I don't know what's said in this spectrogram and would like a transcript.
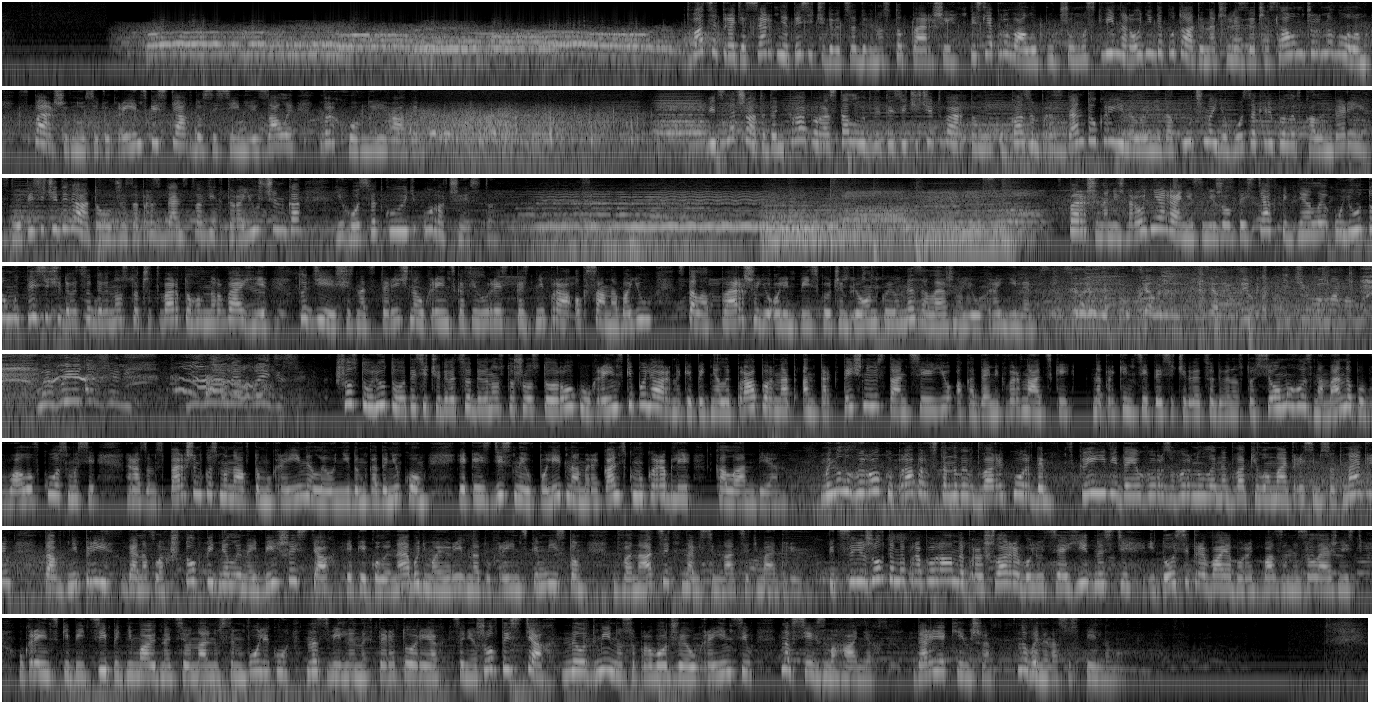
23 серпня 1991. Після провалу путчу у Москві народні депутати на чолі з В'ячеславом Чорноволом вперше вносять український стяг до сесійної зали Верховної Ради. Відзначати День прапора стало у 2004-му. Указом президента України Леоніда Кучми його закріпили в календарі. З 2009-го вже за президентства Віктора Ющенка його святкують урочисто. Вперше на міжнародній арені синьо-жовтий стяг підняли у лютому 1994-го в Норвегії. Тоді 16-річна українська фігуристка з Дніпра Оксана Баюл стала першою олімпійською чемпіонкою незалежної України. Сделай улыбку, сделай улыбку, сделай улыбочку. Ничего, мама, мы, мы выдержали. Мы, главное, выдержали. 6 лютого 1996 року українські полярники підняли прапор над антарктичною станцією Академік Вернацький. Наприкінці 1997-го знамено побувало в космосі разом з першим космонавтом України Леонідом Каденюком, який здійснив політ на американському кораблі Каламбія. Минулого року прапор встановив два рекорди в Києві, де його розгорнули на 2 кілометри 700 метрів, та в Дніпрі, де на флагшток підняли найбільший стяг, який коли-небудь майорів над українським містом 12 на 18 метрів. Під синьо-жовтими прапорами пройшла революція гідності, і досі триває боротьба за незалежність. Українські бійці піднімають національну символіку на звільнених територіях. Синьо-жовтий стяг неодмінно супроводжує українців на всіх змаганнях. Дар'я Кінша. Новини на Суспільному.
